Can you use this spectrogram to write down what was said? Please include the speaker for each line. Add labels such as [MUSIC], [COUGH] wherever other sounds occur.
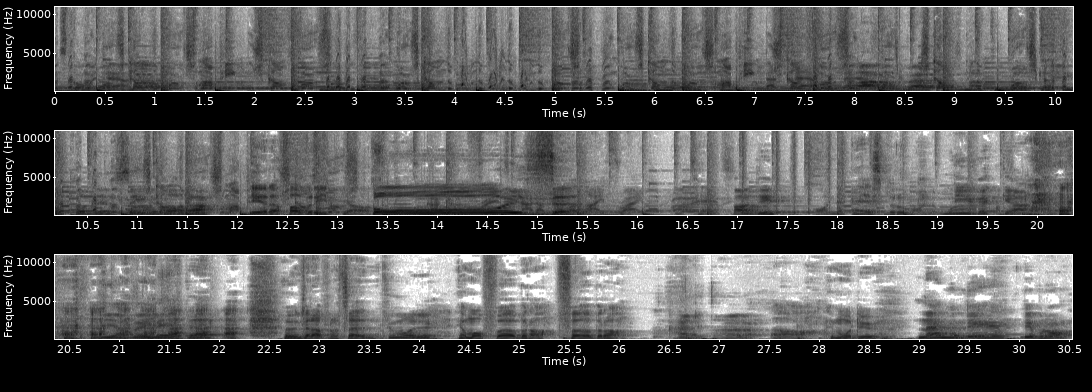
Speaker 1: It's going down, y'all. You know the deal.
Speaker 2: Varmt välkomna tillbaka till podden Säg det bara.
Speaker 3: Era favorit boys!
Speaker 2: Faddi,
Speaker 3: Yes bror.
Speaker 2: ny vecka, [LAUGHS] nya möjligheter.
Speaker 3: 100 procent.
Speaker 2: Hur mår du?
Speaker 3: Jag mår för bra. För bra.
Speaker 2: Härligt att höra.
Speaker 3: Ja, hur mår du?
Speaker 2: Nej men det, det är bra.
